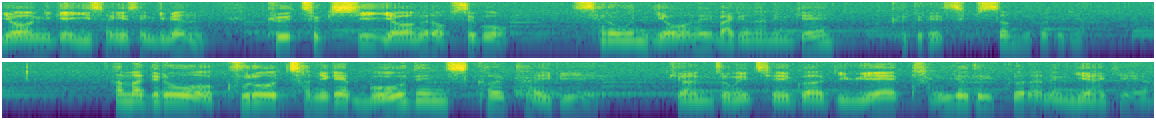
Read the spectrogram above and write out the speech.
여왕에게 이상이 생기면 그 즉시 여왕을 없애고 새로운 여왕을 마련하는 게 그들의 습성이거든요. 한마디로 구로 전역의 모든 스컬 타입이 변종을 제거하기 위해 달려들 거라는 이야기예요.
